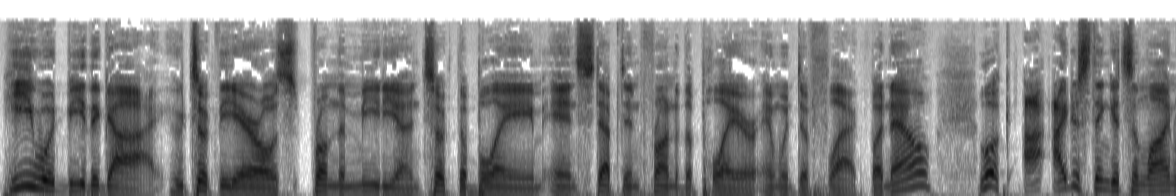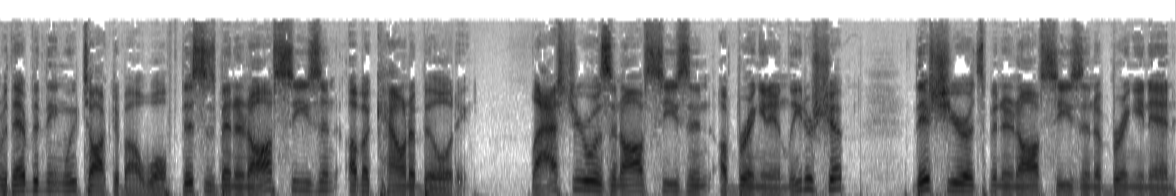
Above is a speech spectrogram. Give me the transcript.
he would be the guy who took the arrows from the media and took the blame and stepped in front of the player and would deflect. But now, look, I, I just think it's in line with everything we've talked about, Wolf. This has been an off season of accountability. Last year was an off season of bringing in leadership. This year it's been an off season of bringing in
